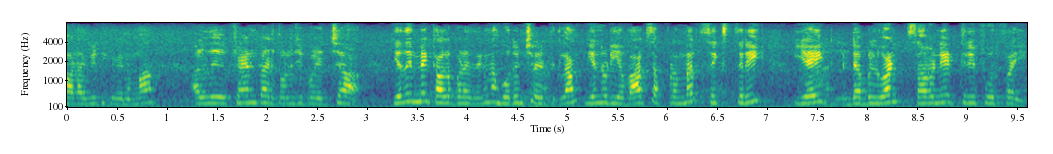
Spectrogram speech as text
கார்டாக வீட்டுக்கு வேணுமா? அல்லது பேன் கார்டு தொலைஞ்சு போயிடுச்சா? எதுவுமே கவலைப்படாதீங்க. நம்ம ஒரு நிமிஷம் எடுத்துக்கலாம். என்னுடைய WhatsApp number six three eight double one seven eight three four five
